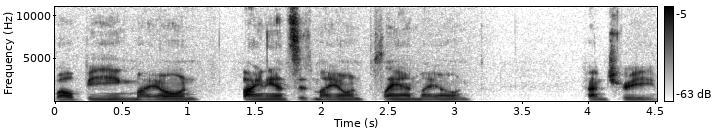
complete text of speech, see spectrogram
well being, my own finances, my own plan, my own country,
